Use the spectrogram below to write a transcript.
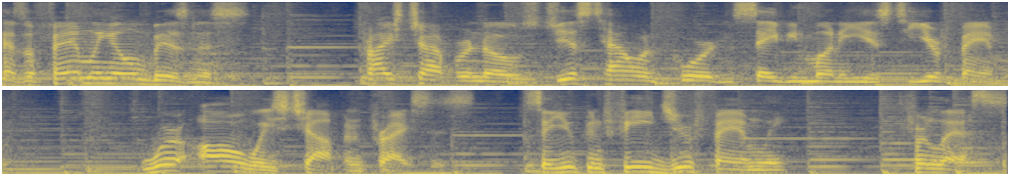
As a family owned business, Price Chopper knows just how important saving money is to your family. We're always chopping prices so you can feed your family for less.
